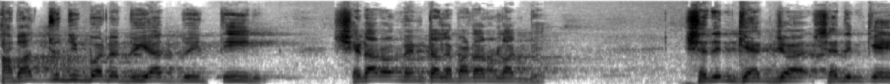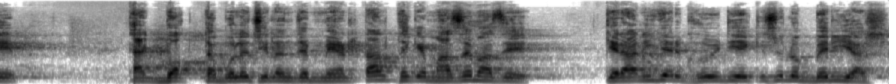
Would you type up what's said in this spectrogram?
আবার যদি বলে দুই আর দুই তিন, সেটারও মেন্টালে পাঠানো লাগবে। সেদিনকে একজন সেদিনকে এক বক্তা বলেছিলেন যে, মেন্টাল থেকে মাঝে মাঝে কেরানিদের ঘুষ দিয়ে কিছু লোক বেরিয়ে আসে।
